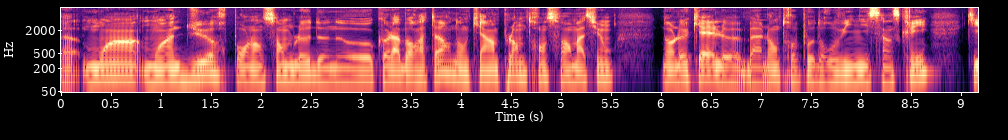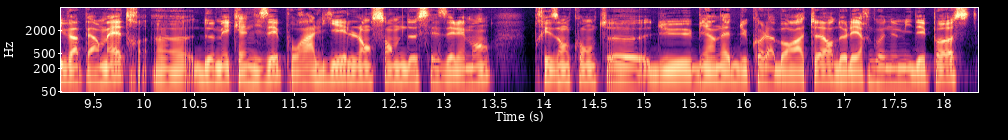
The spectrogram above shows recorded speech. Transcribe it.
euh, moins moins dur pour l'ensemble de nos collaborateurs. Donc il y a un plan de transformation dans lequel bah, l'entrepôt de Rouvigny s'inscrit, qui va permettre de mécaniser pour allier l'ensemble de ces éléments prise en compte euh, du bien-être du collaborateur, de l'ergonomie des postes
